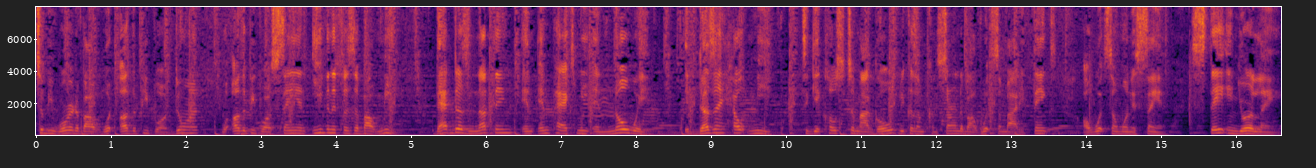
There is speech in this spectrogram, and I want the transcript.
to be worried about what other people are doing, what other people are saying, even if it's about me. That does nothing and impacts me in no way. It doesn't help me to get closer to my goals because I'm concerned about what somebody thinks or what someone is saying. Stay in your lane.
